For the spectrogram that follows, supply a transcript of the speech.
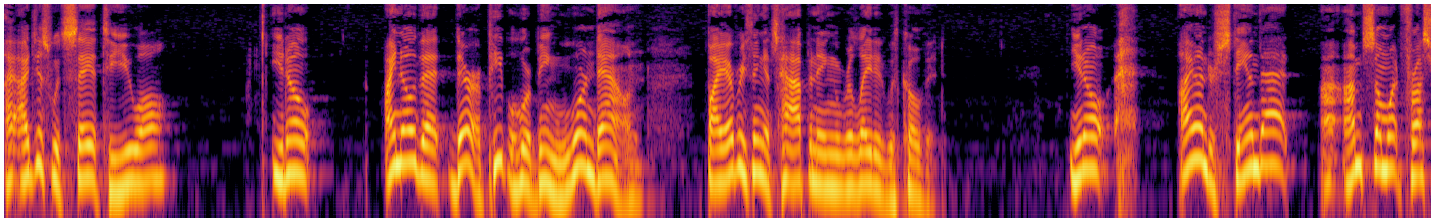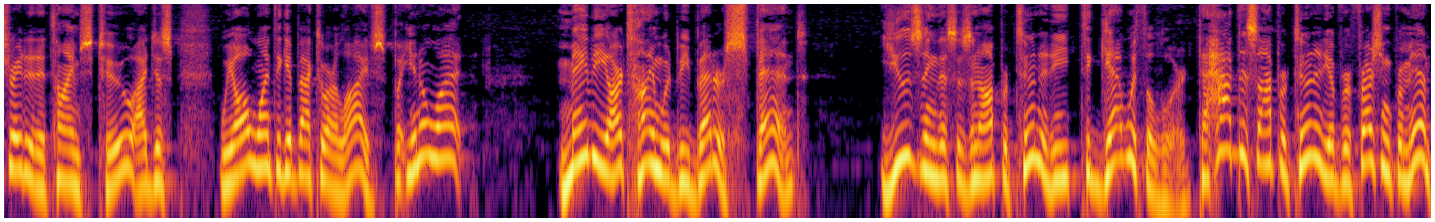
I, I just would say it to you all. You know, I know that there are people who are being worn down by everything that's happening related with COVID. You know, I understand that. I'm somewhat frustrated at times too. I just, we all want to get back to our lives. But you know what? Maybe our time would be better spent using this as an opportunity to get with the Lord, to have this opportunity of refreshing from Him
